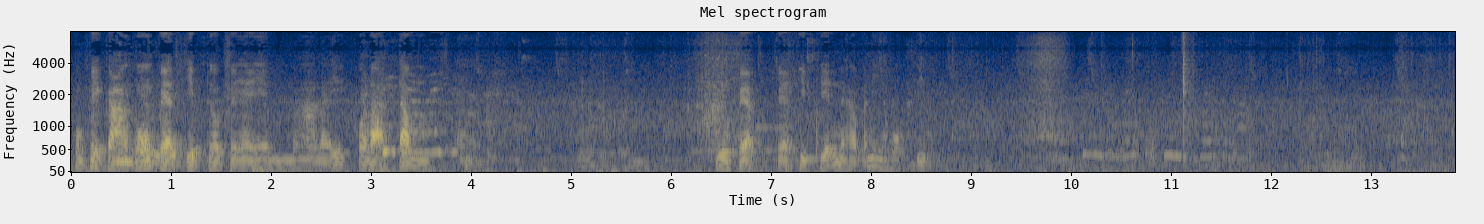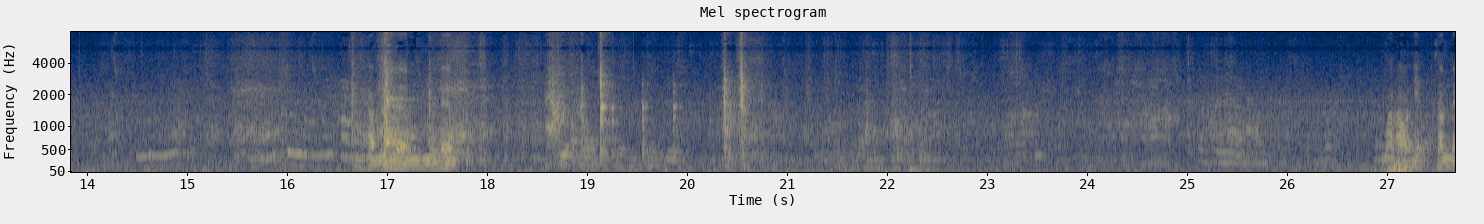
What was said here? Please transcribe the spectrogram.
ผมไปกลางโค้งแปดสิบตัวไปให้มหาลัยโคราชต่ำพื้นแปดแปดสิบเซนนะครับ อันนี้หกสิบ ครับมันเริ่มมันเริ่มว่าเขาเห็ดสำใด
